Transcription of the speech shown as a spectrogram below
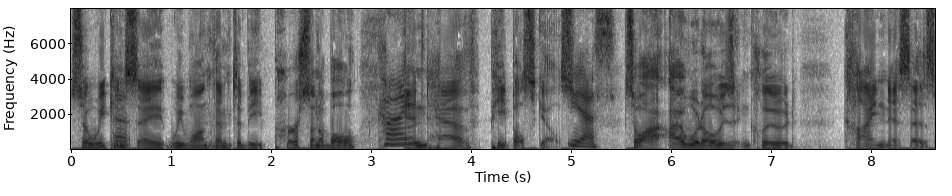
So we can say we want them to be personable Uh, Kind. and have people skills. Yes. So I, I would always include kindness as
